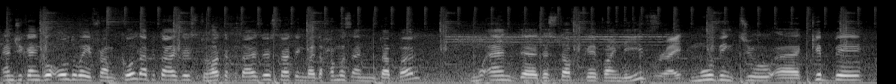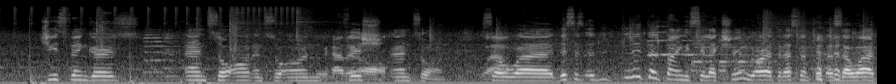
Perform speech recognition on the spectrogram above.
And you can go all the way from cold appetizers to hot appetizers, starting by the hummus and tabbal, mo- and uh, the stuffed grapevine leaves. Right. Moving to uh, kibbeh, cheese fingers, and so on and so on, it fish and so on. Wow. So uh, this is a little tiny selection. We are at a restaurant called Azawat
